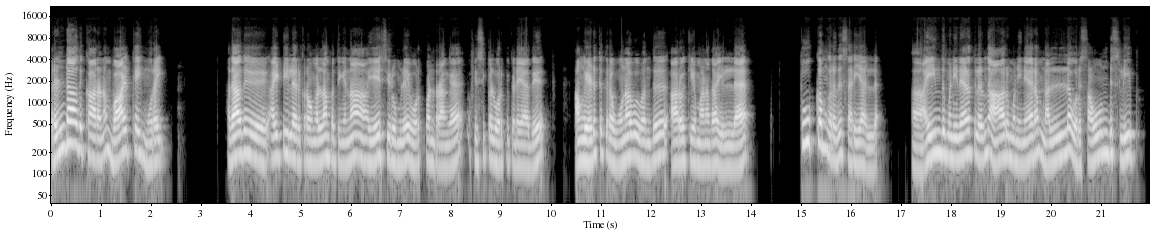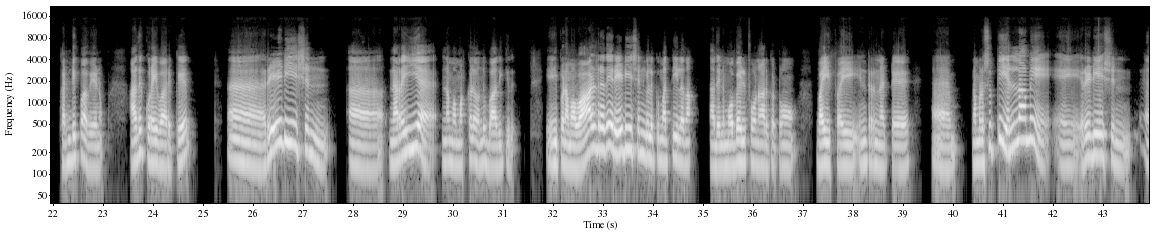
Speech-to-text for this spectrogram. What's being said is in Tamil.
ரெண்டாவது காரணம் வாழ்க்கை முறை. அதாவது ஐடியில் இருக்கிறவங்கெல்லாம் பார்த்திங்கன்னா ஏசி ரூம்லேயே ஒர்க் பண்ணுறாங்க ஃபிசிக்கல் ஒர்க்கு கிடையாது. அவங்க எடுத்துக்கிற உணவு வந்து ஆரோக்கியமானதாக இல்லை. தூக்கம்ங்கிறது சரியாக இல்லை. ஐந்து மணி நேரத்துலேருந்து ஆறு மணி நேரம் நல்ல ஒரு சவுண்டு ஸ்லீப் கண்டிப்பாக வேணும். அது குறைவாக இருக்குது ரேடியேஷன் நிறைய நம்ம மக்களை வந்து பாதிக்குது. இப்போ நம்ம வாழ்கிறதே ரேடியேஷன்களுக்கு மத்தியில் தான். அது மொபைல் ஃபோனாக இருக்கட்டும் வைஃபை இன்டர்நெட்டு நம்மளை சுற்றி எல்லாமே ரேடியேஷன்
